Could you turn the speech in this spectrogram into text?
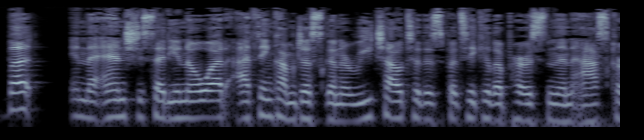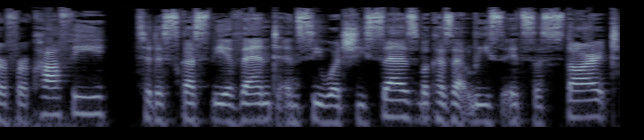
But in the end, she said, you know what? I think I'm just going to reach out to this particular person and ask her for coffee to discuss the event and see what she says because at least it's a start.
